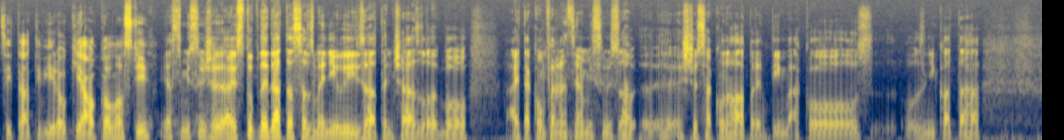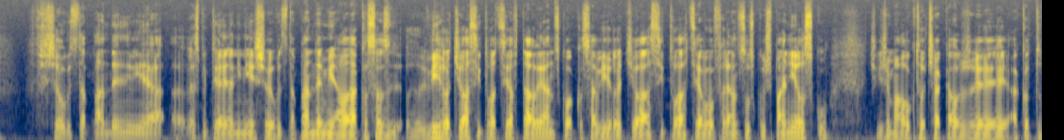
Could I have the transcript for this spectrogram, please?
citáty, výroky a okolnosti. Ja si myslím, že aj vstupné dáta sa zmenili za ten čas, lebo aj tá konferencia, myslím, ešte sa konala predtým, ako vznikla tá všeobecná pandémia, respektíve ani nie všeobecná pandémia, ale ako sa vyhrotila situácia v Taliansku, ako sa vyhrotila situácia vo Francúzsku, Španielsku. Čiže málo kto čakal, že ako to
